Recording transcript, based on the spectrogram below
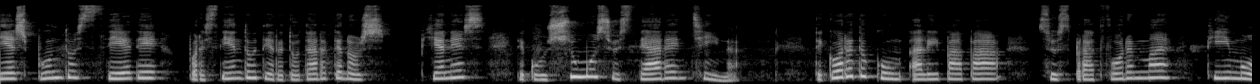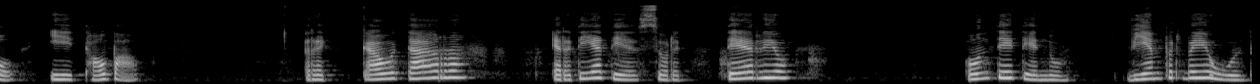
10.7% del total de los bienes de consumo social en China. De acuerdo con Alibaba, sus plataformas Tmall y Taobao recaudaron el día de sorteo 11 de noviembre un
